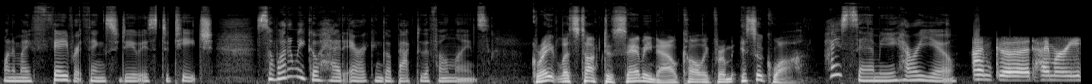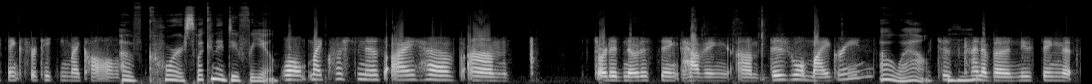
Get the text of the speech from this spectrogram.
One of my favorite things to do is to teach. So why don't we go ahead, Eric, and go back to the phone lines? Great. Let's talk to Sammy now, calling from Issaquah. Hi, Sammy. How are you? I'm good. Hi, Marie. Thanks for taking my call. Of course. What can I do for you? Well, my question is I have um, started noticing having um, visual migraines, Oh, wow. which is kind of a new thing that's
